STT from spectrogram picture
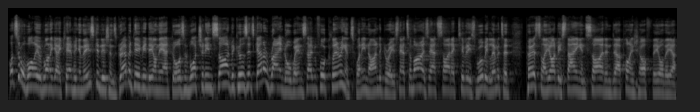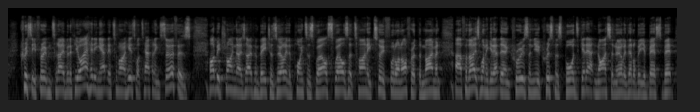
What sort of wally would want to go camping in these conditions? Grab a DVD on the outdoors and watch it inside because it's going to rain all Wednesday before clearing at 29 degrees. Now, tomorrow's outside activities will be limited. Personally, I'd be staying inside and uh, polishing off the or the uh, Chrissy fruit today. But if you are heading out there tomorrow, here's what's happening. Surfers, I'd be trying those open beaches early. The points as well. Swells a tiny two foot on offer at the moment. Uh, for those who want to get out there and cruise the new Christmas boards, get out nice and early. That'll be your best bet.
